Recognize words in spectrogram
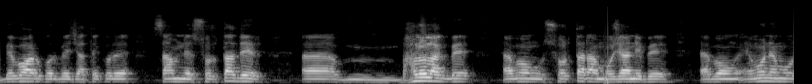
ব্যবহার করবে যাতে করে সামনে শ্রোতাদের ভালো লাগবে এবং শ্রোতারা মজা নেবে এবং এমন এমন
